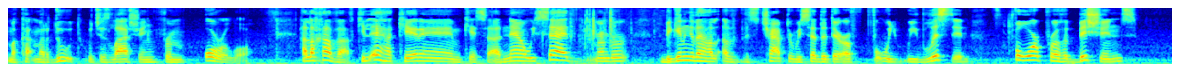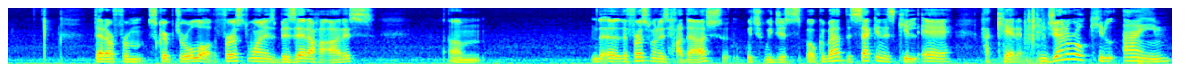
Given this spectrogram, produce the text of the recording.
makat mardut, which is lashing from oral law. Now we said, remember, beginning of, the, of this chapter, we said that there are we, we listed four prohibitions that are from scriptural law. The first one is Bezerah Ha'aris. Um, the, the first one is Hadash, which we just spoke about. The second is Kil'eh Hakerem. In general, Kil'aim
